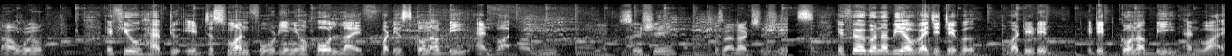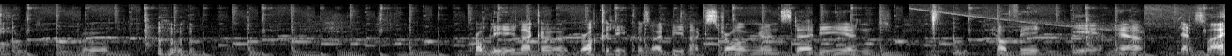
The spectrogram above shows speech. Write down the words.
Uh, Will. If you have to eat just one food in your whole life, what is gonna be and why? Um, sushi, because I like sushi. If you're gonna be a vegetable, what it it, it, it gonna be and why? Probably like a broccoli, because I'd be like strong and sturdy and healthy. Yeah, Yeah. that's why.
